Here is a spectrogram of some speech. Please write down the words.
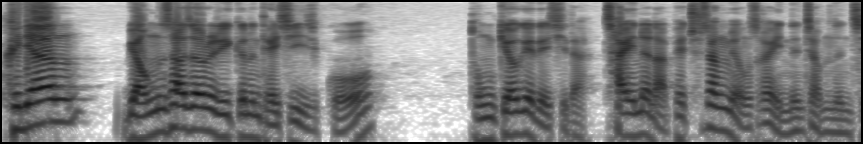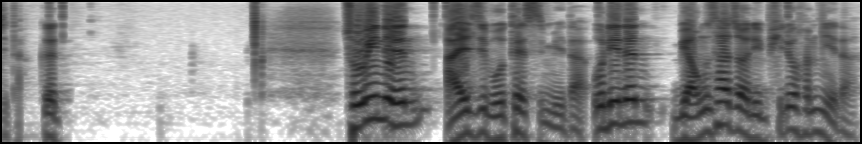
그냥 명사절을 이끄는 대시 있고 동격의 대시다. 차이는 앞에 추상명사가 있는지 없는지다. 끝. 조이는 알지 못했습니다. 우리는 명사절이 필요합니다.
